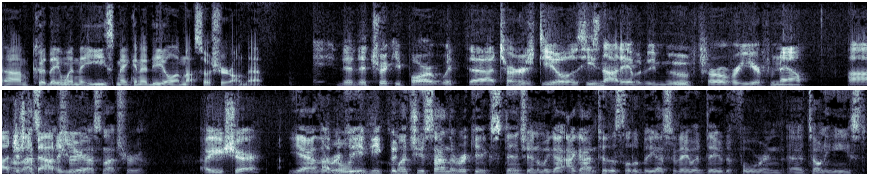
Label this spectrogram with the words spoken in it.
Um, could they win the East making a deal? I'm not so sure on that. The, the tricky part with uh, Turner's deal is he's not able to be moved for over a year from now. Uh, just oh, about a true. year. That's not true. Are you sure? Yeah, the I rookie, believe he could. Once you sign the rookie extension, and we got I got into this a little bit yesterday with Dave DeFore and uh, Tony East.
